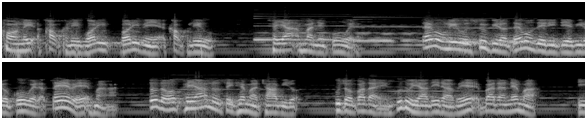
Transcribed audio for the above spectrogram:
ခွန်လေးအခောက်ကလေးဘောဓိဘောဓိပင်ရဲ့အခောက်ကလေးကို ဖျားအမှတ်နဲ့ကိုးကွယ်တာသဲပုံလေးကိုစုပြီးတော့သဲပုံစေတီတည်ပြီးတော့ကိုးကွယ်တာသဲပဲအမှန်ကသို့တော့ဖျားလို့စိတ်ထဲမှာထားပြီးတော့ကုသိုလ်ပတ်တယ်ကုသိုလ်ရသေးတာပဲအပါဒံထဲမှာဒီ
